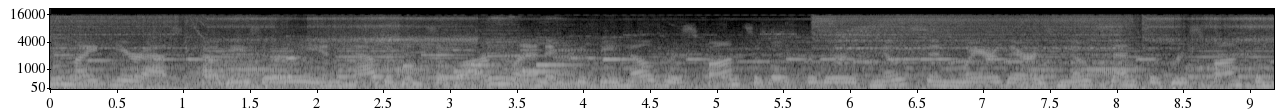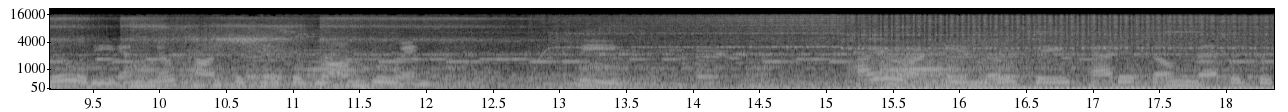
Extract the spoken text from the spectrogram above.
You might hear asked how these early inhabitants of our planet could be held responsible for there is no sin where there is no sense of responsibility and no consciousness of wrongdoing. The hierarchy in those days had its own methods of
